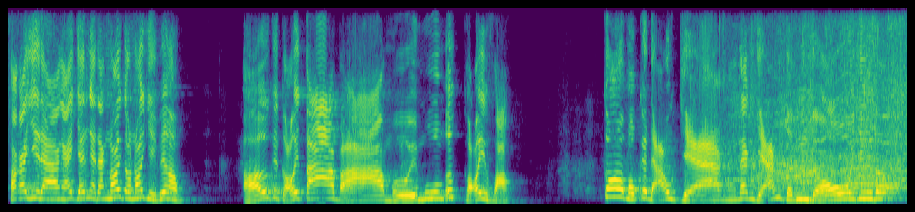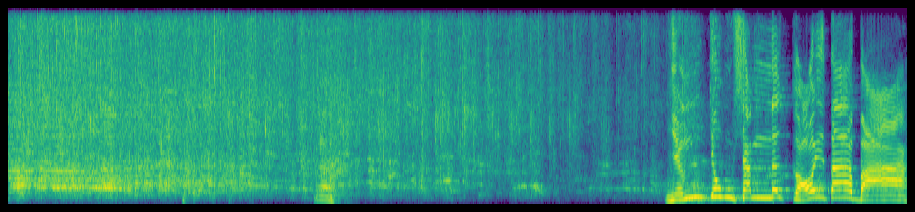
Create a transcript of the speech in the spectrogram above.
Phật A Di Đà ngài trên ngài đang nói câu nói gì phải không? Ở cái cõi ta bà mười muôn ức cõi Phật có một cái đạo vàng đang giảng tịnh độ như đó à. những chúng sanh ở cõi ta bà.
